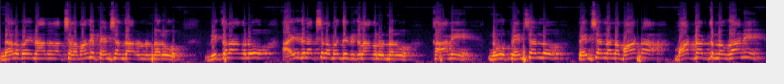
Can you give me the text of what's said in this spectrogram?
నలభై నాలుగు లక్షల మంది పెన్షన్దారులు ఉన్నారు. వికలాంగులు ఐదు లక్షల మంది వికలాంగులు ఉన్నారు. కానీ నువ్వు పెన్షన్లు పెన్షన్ల మాట మాట్లాడుతున్నావు కానీ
